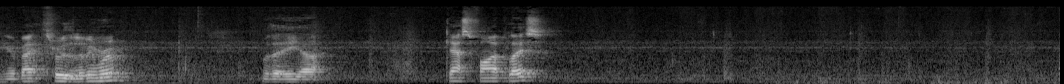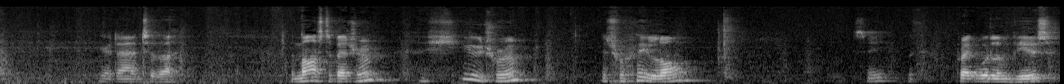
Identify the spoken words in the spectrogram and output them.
You go back through the living room with a uh, gas fireplace. go down to the the master bedroom, a huge room. It's really long. See, great woodland views.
